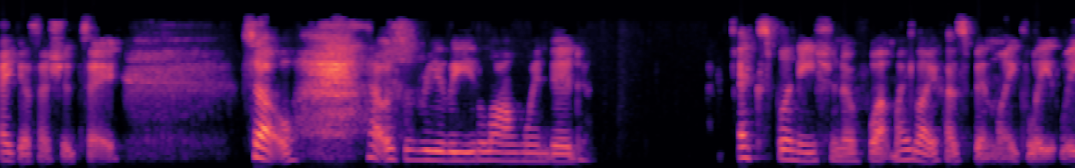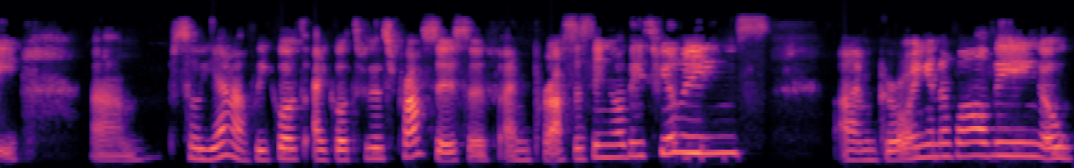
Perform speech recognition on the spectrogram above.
I guess I should say. So that was a really long winded explanation of what my life has been like lately. Um, so yeah, we go. I go through this process of I'm processing all these feelings. I'm growing and evolving. Oh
